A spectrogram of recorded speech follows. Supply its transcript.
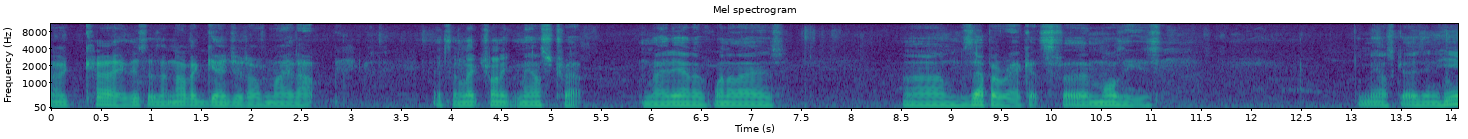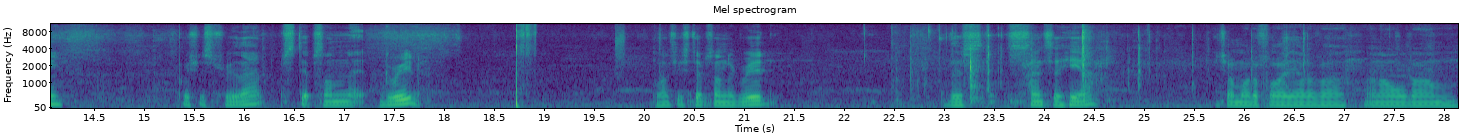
Okay, this is another gadget I've made up. It's an electronic mouse trap made out of one of those um, zapper rackets for mozzies. The mouse goes in here, pushes through that, steps on that grid. Once he steps on the grid, this sensor here, which I modified out of a, an old um,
